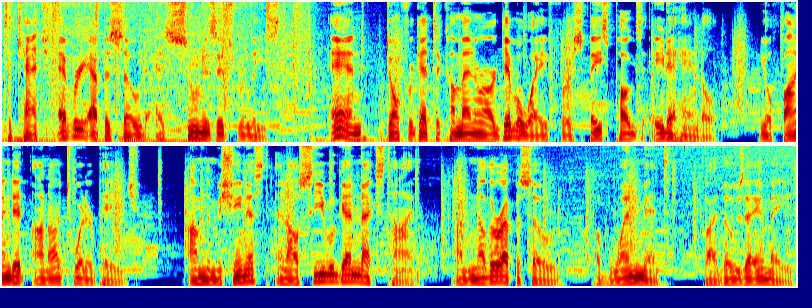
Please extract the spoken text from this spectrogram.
to catch every episode as soon as it's released. And don't forget to come enter our giveaway for Space Pugs ADA handle. You'll find it on our Twitter page. I'm the Machinist, and I'll see you again next time on another episode of WenMint by those AMAs.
